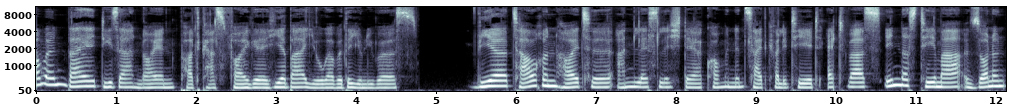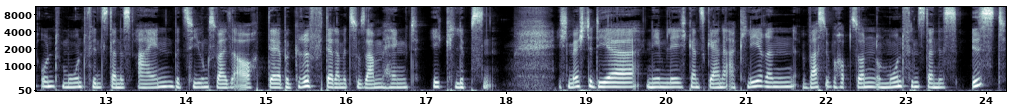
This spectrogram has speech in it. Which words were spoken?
willkommen bei dieser neuen Podcast-Folge hier bei Yoga with the Universe. Wir tauchen heute anlässlich der kommenden Zeitqualität etwas in das Thema Sonnen- und Mondfinsternis ein, beziehungsweise auch der Begriff, der damit zusammenhängt, Eklipsen. Ich möchte dir nämlich ganz gerne erklären, was überhaupt Sonnen- und Mondfinsternis ist,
